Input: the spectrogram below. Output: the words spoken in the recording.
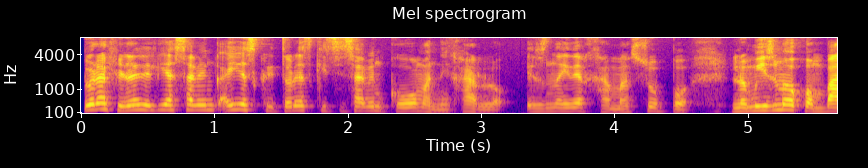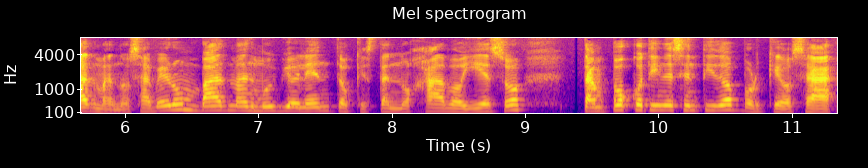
Pero al final del día saben, hay escritores que sí saben cómo manejarlo. Snyder jamás supo. Lo mismo con Batman, o sea, ver un Batman muy violento que está enojado y eso, tampoco tiene sentido porque, o sea,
